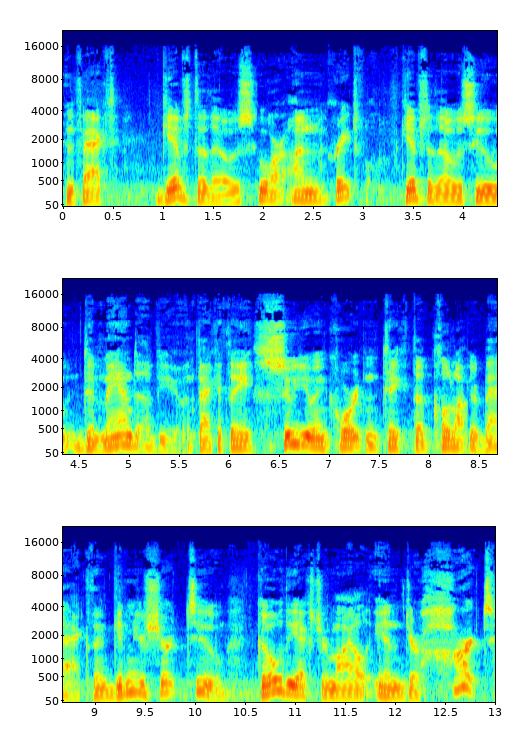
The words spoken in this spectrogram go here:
In fact, gives to those who are ungrateful give to those who demand of you. In fact, if they sue you in court and take the coat off your back, then give them your shirt too. Go the extra mile in your heart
